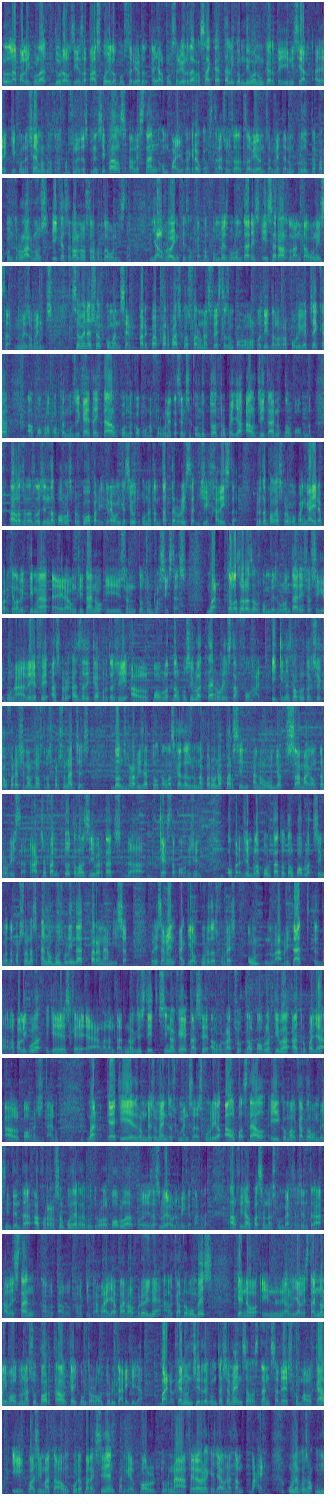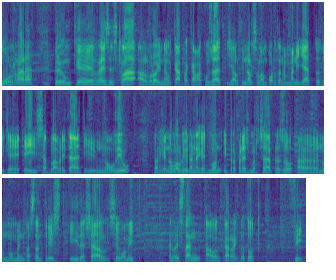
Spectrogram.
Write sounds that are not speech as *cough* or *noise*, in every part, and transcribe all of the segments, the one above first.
La pel·lícula dura els dies de Pasqua i, la posterior, i el posterior de ressaca, tal i com diuen un cartell inicial. Aquí coneixem els nostres personatges principals, a l'Stan, un paio que creu que els traços dels avions emeten un producte per controlar-nos i que serà el nostre protagonista. I el Broin, que és el cap dels bombers voluntaris, i serà l'antagonista, més o menys. Sabent això, comencem. Per, per Pasqua es fan unes festes, un poble molt petit de la República Txeca, el poble porta musiqueta i tal, quan de cop una furgoneta sense conductor atropella el gitano del poble. Aleshores la gent del poble es preocupa perquè creuen que ha sigut un atemptat terrorista jihadista, però tampoc es preocupen gaire perquè la víctima era un gitano i són tots uns racistes. Bueno, que aleshores els bombers voluntaris, o sigui, una ADF, es, es dedica a protegir el poble del possible terrorista fogat. I quina és la protecció que ofereixen els nostres personatges? Doncs revisar totes les cases una per una per si en algun lloc s'amaga el terrorista, aixafant totes les llibertats d'aquesta pobra gent. O, per exemple, portar tot el poble, 50 persones, en un bus blindat per anar a missa. Precisament aquí el cura descobreix un, la veritat de la pel·lícula, que és que eh, l'atemptat no ha existit, sinó que va ser el borratxo del poble qui va atropellar el pobre gitano. Bueno, que aquí és on més o menys es comença a descobrir el pastel i com el cap de bombers intenta aferrar-se al poder de controlar el poble, pues es lea una mica parda. Al final passen unes converses entre l'Estan, el, el, el que treballa per al Broine, el cap de bombers, que no, i, i no li vol donar suport al que hi controla autoritari que hi ha. Bueno, que en un gir de conteixements l'Estan cedeix com el cap i quasi mata un cura per accident perquè vol tornar a fer veure que hi ha una... Bueno, una cosa molt rara, però com que res és clar, el Broin, el cap, acaba acusat i al final se l'emporten emmanillat, tot i que ell sap la veritat i no ho diu, perquè no vol viure en aquest món i prefereix marxar a presó en un moment bastant trist i deixar el seu amic l'Estan al càrrec de tot. Fi.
